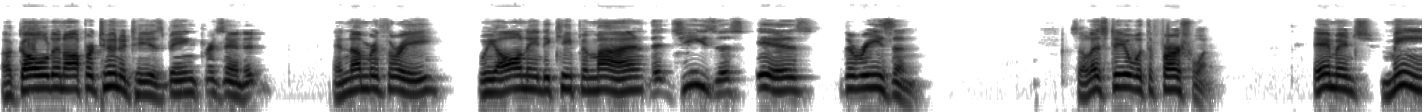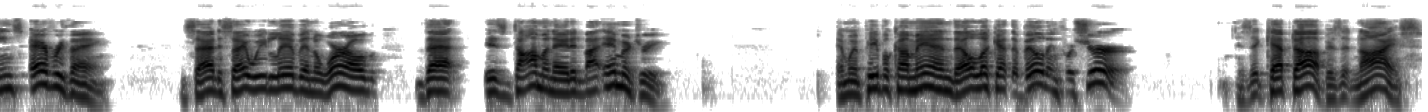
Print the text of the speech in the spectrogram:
a golden opportunity is being presented. And number three, we all need to keep in mind that Jesus is the reason. So let's deal with the first one. Image means everything. Sad to say we live in a world that is dominated by imagery. And when people come in, they'll look at the building for sure. Is it kept up? Is it nice?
